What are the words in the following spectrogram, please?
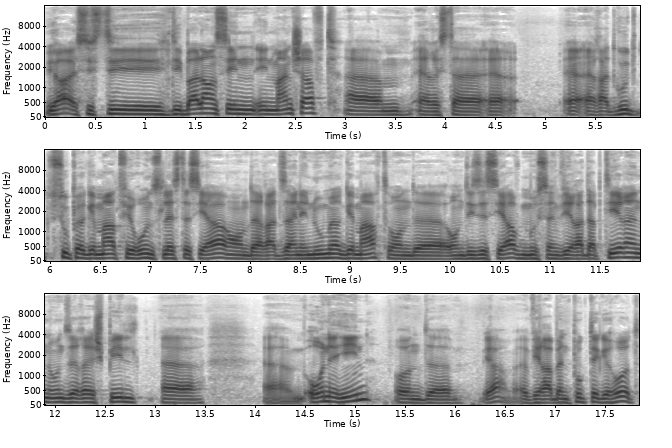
Ja, es ist die, die Balance in, in Mannschaft. Ähm, er, ist, äh, er, er, hat gut super gemacht für uns letztes Jahr und er hat seine Nummer gemacht und, äh, und dieses Jahr müssen wir adaptieren unser Spiel äh, äh ohne ihn und äh, ja, wir haben Punkte geholt.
